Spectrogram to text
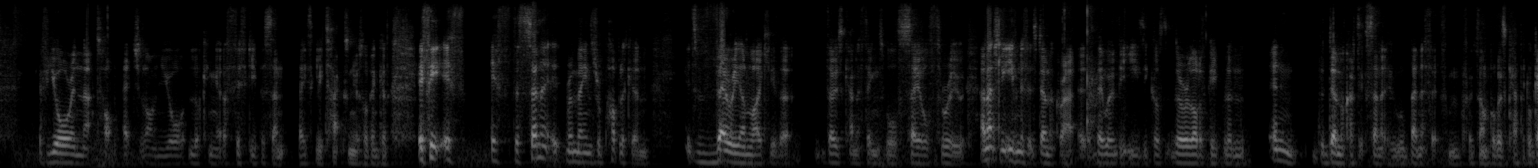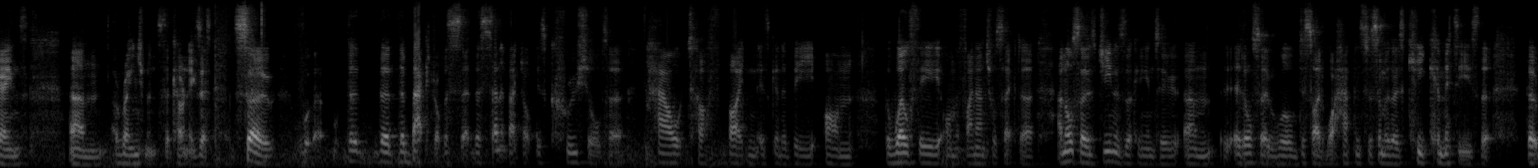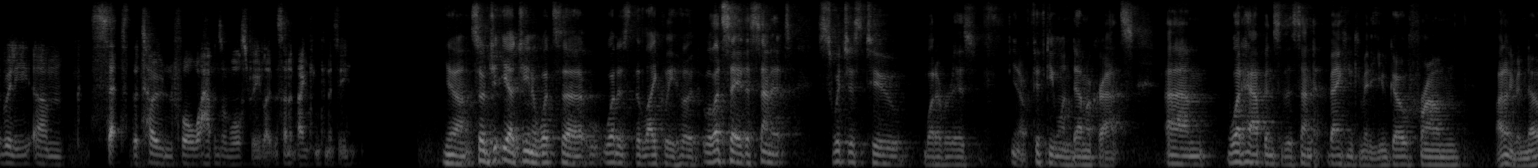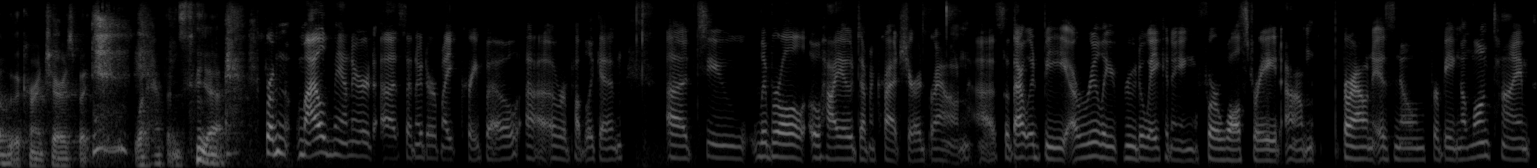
if you're in that top echelon, you're looking at a 50% basically tax on your top income. If he, if if the Senate remains Republican, it's very unlikely that those kind of things will sail through. And actually, even if it's Democrat, they won't be easy because there are a lot of people in in the Democratic Senate who will benefit from, for example, those capital gains um, arrangements that currently exist. So the the the backdrop, the, the Senate backdrop, is crucial to how tough Biden is going to be on the wealthy, on the financial sector, and also as Gina's looking into, um, it also will decide what happens to some of those key committees that that really um, set the tone for what happens on Wall Street, like the Senate Banking Committee. Yeah. So yeah, Gina, what's uh, what is the likelihood? Well, let's say the Senate switches to whatever it is, you know, 51 Democrats. Um, what happens to the Senate Banking Committee? You go from I don't even know who the current chair is, but what happens? yeah. From mild mannered uh, Senator Mike Crapo, uh, a Republican, uh, to liberal Ohio Democrat Sherrod Brown. Uh, so that would be a really rude awakening for Wall Street. Um, Brown is known for being a long-time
